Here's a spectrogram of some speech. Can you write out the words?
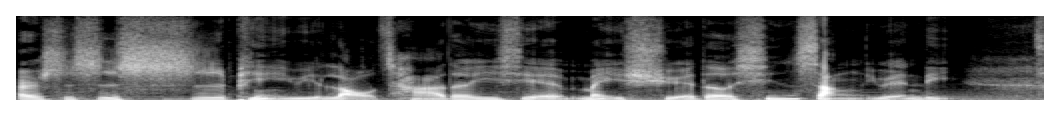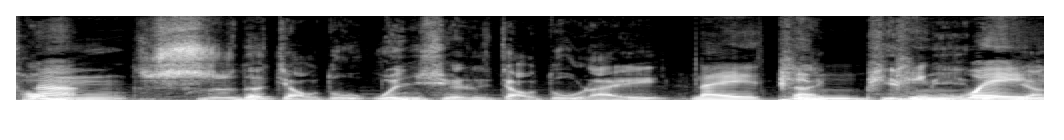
二十四诗品与老茶的一些美学的欣赏原理，从诗的角度、文学的角度来来品，品味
